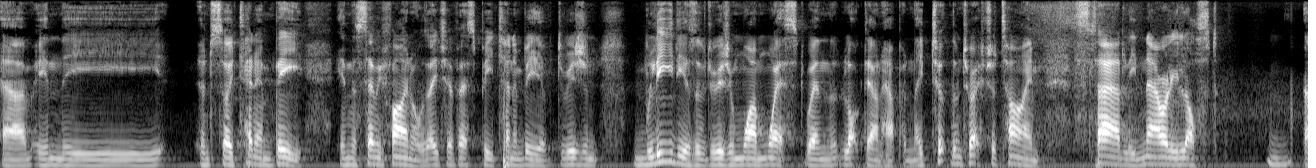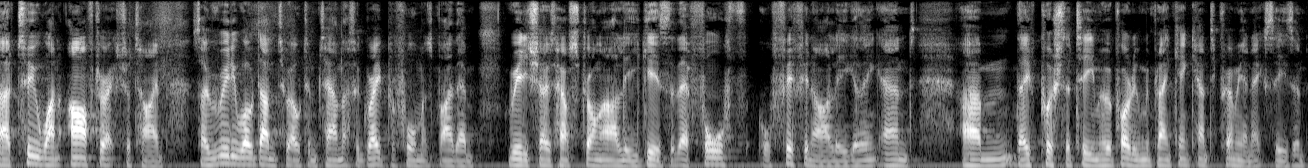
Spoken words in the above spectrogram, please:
um, in the and so 10MB in the semi-finals, HFSP 10 and B of Division leaders of Division One West when lockdown happened. They took them to extra time. Sadly, narrowly lost uh, 2 1 after extra time. So, really well done to Eltham Town. That's a great performance by them. Really shows how strong our league is, that they're fourth or fifth in our league, I think, and um, they've pushed the team who are probably going to be playing Kent County Premier next season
